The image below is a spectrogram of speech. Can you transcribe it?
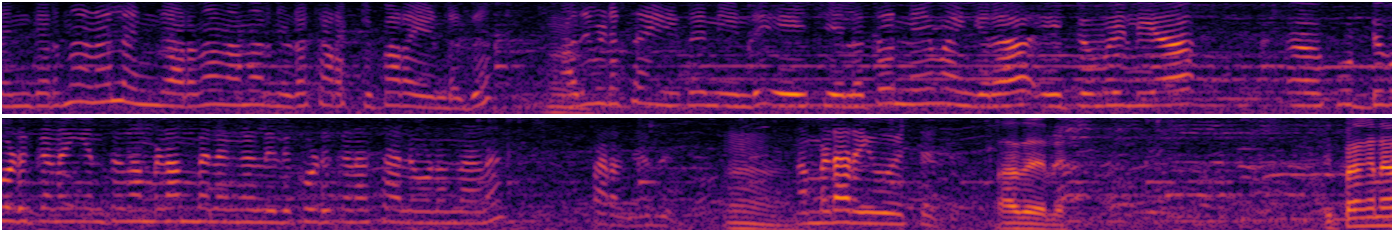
ലങ്കർ എന്നാണ് ലങ്കാർ എന്നാണ് അറിഞ്ഞൂടെ കറക്റ്റ് പറയേണ്ടത്. അത് ഇവിടെ സൈഡിൽ തന്നെയുണ്ട്. ഏഷ്യയിലെ തന്നെ ഭയങ്കര ഏറ്റവും വലിയ ഫുഡ് കൊടുക്കണ ഇങ്ങനത്തെ നമ്മുടെ അമ്പലങ്ങളിൽ കൊടുക്കണ സ്ഥലമാണെന്നാണ് പറഞ്ഞത്. നമ്മുടെ അറിവ് വെച്ചിട്ട് അതെ ഇപ്പൊ അങ്ങനെ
